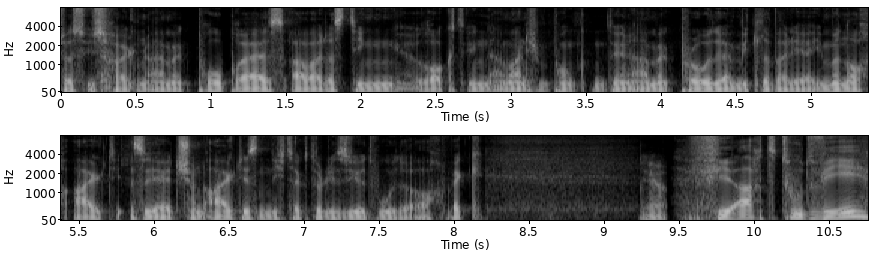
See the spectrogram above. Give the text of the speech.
Das ist halt ein iMac Pro Preis, aber das Ding rockt in manchen Punkten den iMac Pro, der mittlerweile ja immer noch alt, also der jetzt schon alt ist und nicht aktualisiert wurde, auch weg. Ja. 4,8 tut weh,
